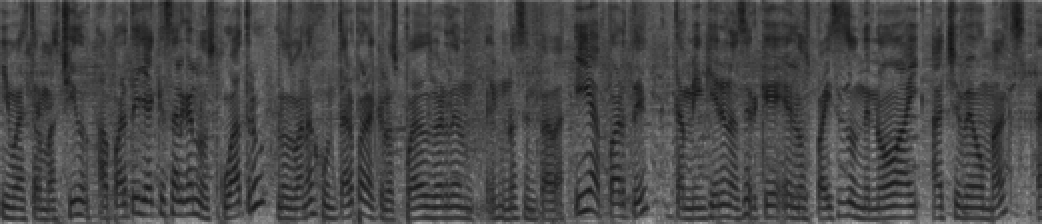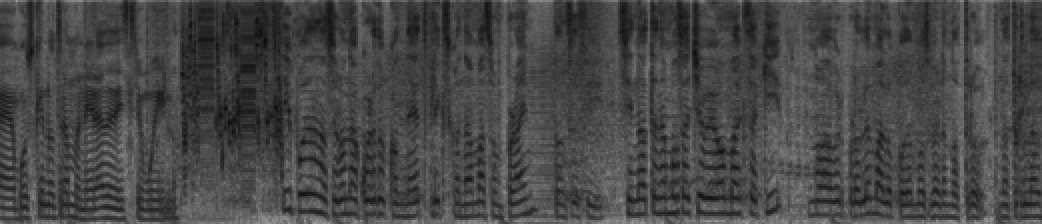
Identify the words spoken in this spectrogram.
y va a estar más chido. Aparte, ya que salgan los cuatro, los van a juntar para que los puedas ver en una sentada. Y aparte, también quieren hacer que en los países donde no hay HBO Max, eh, busquen otra manera de distribuirlo. Sí, pueden hacer un acuerdo con Netflix, con Amazon Prime. Entonces, si, si no tenemos HBO Max aquí, no va a haber problema, lo podemos ver en otro, en otro lado.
